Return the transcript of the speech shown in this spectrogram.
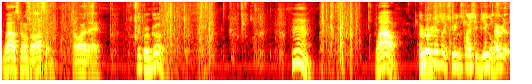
Wow, it smells awesome. How are they? They're pretty good. Hmm. Wow. They really taste like sweet and spicy bugles. I really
